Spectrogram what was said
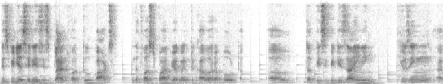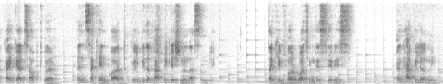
This video series is planned for two parts. In the first part, we are going to cover about uh, the PCB designing using a KiCad software and second part will be the fabrication and assembly. Thank you for watching this series and happy learning.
